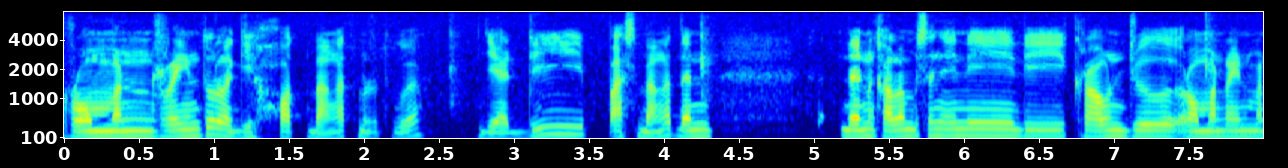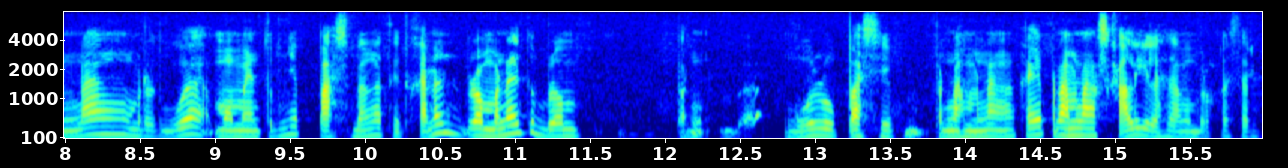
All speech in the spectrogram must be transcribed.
Roman Reigns tuh lagi hot banget menurut gue jadi pas banget dan dan kalau misalnya ini di Crown Jewel Roman Reigns menang menurut gue momentumnya pas banget gitu. Karena Roman Reigns itu belum gue lupa sih pernah menang kayak pernah menang sekali lah sama Brock Lesnar.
